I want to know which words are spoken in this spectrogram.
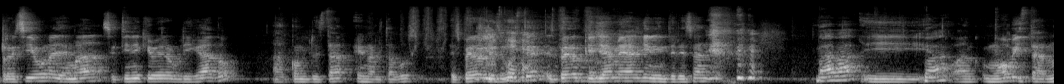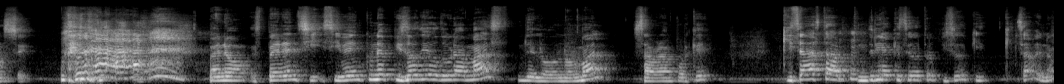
reciba una llamada, se tiene que ver obligado a contestar en altavoz. Espero les guste, espero que llame a alguien interesante. Va, va. Y Va. Movistar, no sé. bueno, esperen, si, si ven que un episodio dura más de lo normal, sabrán por qué. Quizá hasta tendría que ser otro episodio, quién sabe, ¿no?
